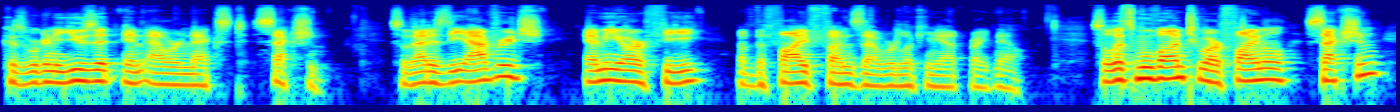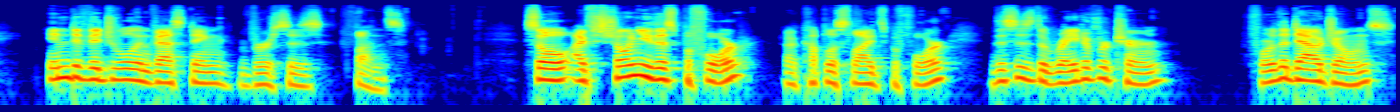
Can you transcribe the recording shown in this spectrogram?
because we're going to use it in our next section. So that is the average MER fee of the five funds that we're looking at right now. So let's move on to our final section individual investing versus funds. So I've shown you this before, a couple of slides before. This is the rate of return for the Dow Jones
